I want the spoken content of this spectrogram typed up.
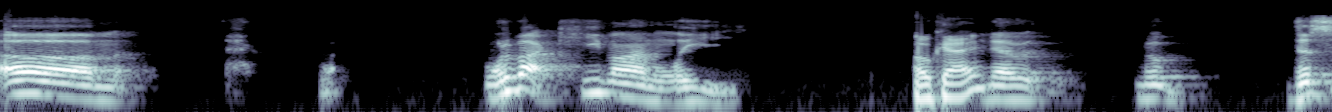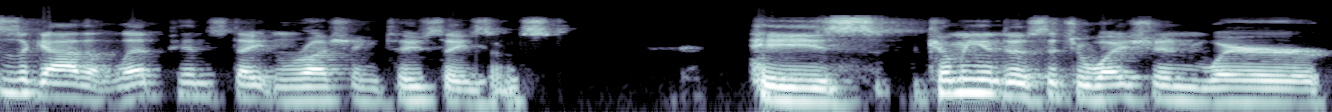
Um, what about Keyvone Lee? Okay. You know, this is a guy that led Penn State in rushing two seasons. He's coming into a situation where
